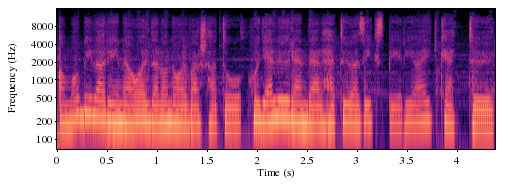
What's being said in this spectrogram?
A Mobil Arena oldalon olvasható, hogy előrendelhető az Xperia 1-2.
